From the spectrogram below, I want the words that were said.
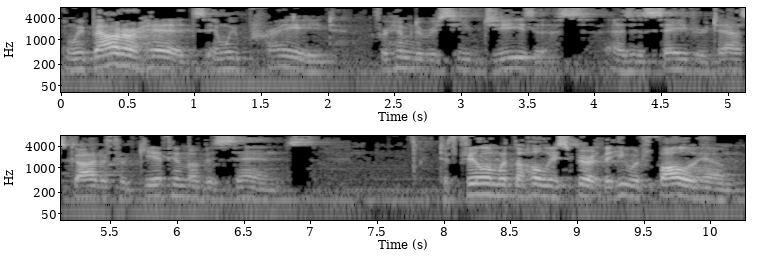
And we bowed our heads and we prayed for him to receive Jesus as his Savior, to ask God to forgive him of his sins, to fill him with the Holy Spirit, that he would follow him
